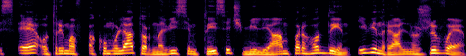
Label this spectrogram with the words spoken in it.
SE отримав акумулятор на 8000 мАч, і він реально живе.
